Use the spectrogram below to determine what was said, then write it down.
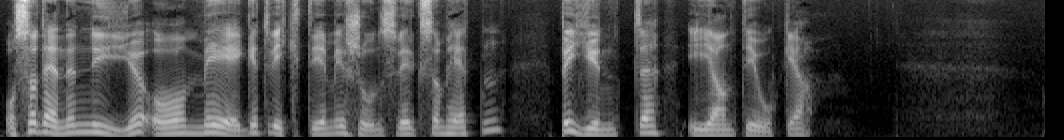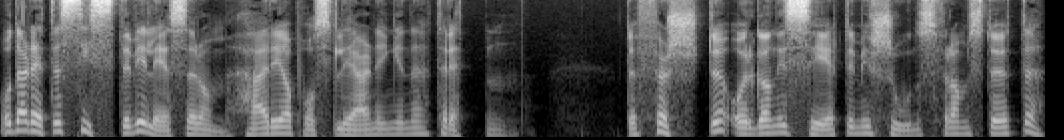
Også denne nye og meget viktige misjonsvirksomheten begynte i Antiokia. Og det er dette siste vi leser om her i apostelgjerningene 13. Det første organiserte misjonsframstøtet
